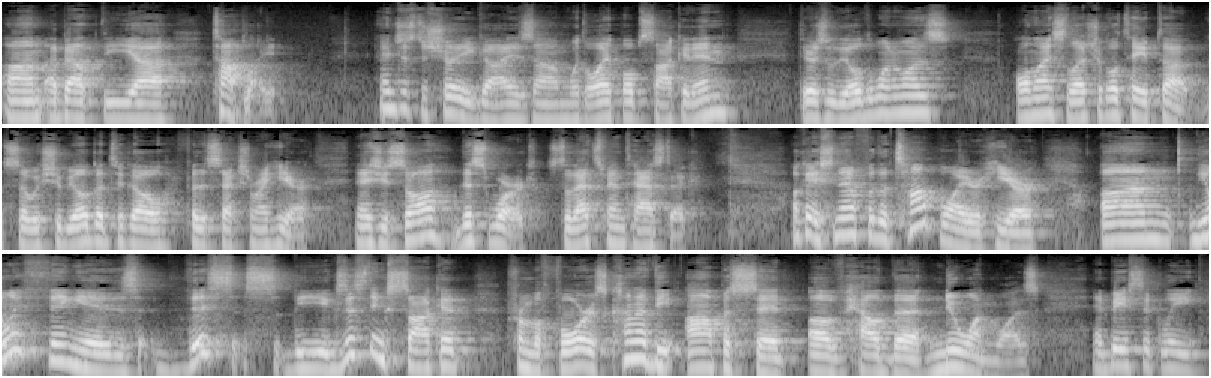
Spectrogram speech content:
um, about the uh, top light. And just to show you guys, um, with the light bulb socket in, there's where the old one was, all nice electrical taped up. So we should be all good to go for this section right here. And as you saw, this worked, so that's fantastic. Okay, so now for the top wire here, um, the only thing is this, the existing socket from before is kind of the opposite of how the new one was. And basically,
